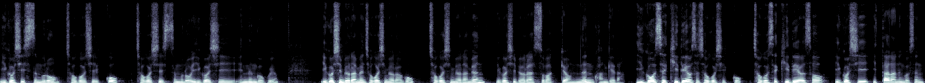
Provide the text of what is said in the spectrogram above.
이것이 있으므로 저것이 있고 저것이 있으므로 이것이 있는 거고요. 이것이 멸하면 저것이 멸하고 저것이 멸하면 이것이 멸할 수밖에 없는 관계다. 이것에 기대어서 저것이 있고 저것에 기대어서 이것이 있다라는 것은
